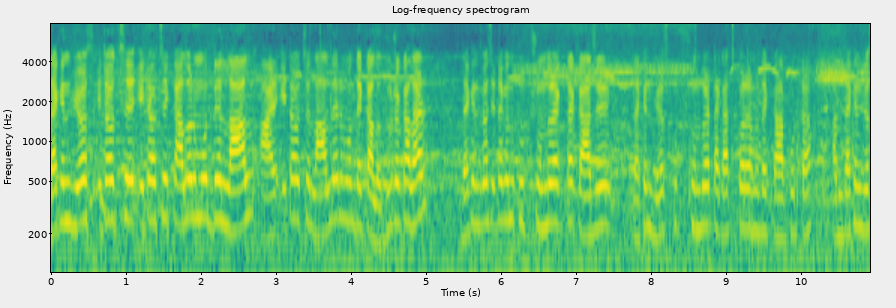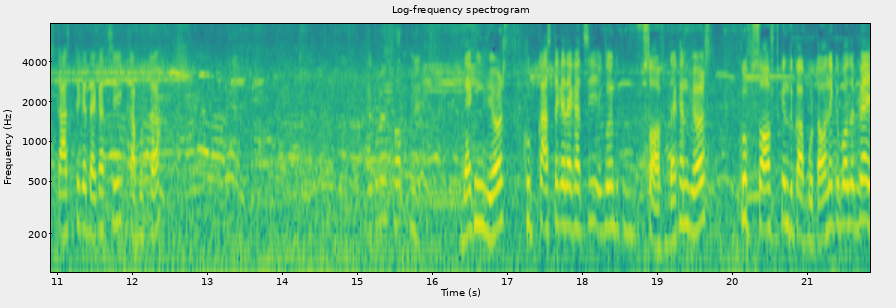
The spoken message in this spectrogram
দেখেন ভিওস এটা হচ্ছে এটা হচ্ছে কালোর মধ্যে লাল আর এটা হচ্ছে লালের মধ্যে কালো দুটো কালার দেখেন ভিওস এটা কিন্তু খুব সুন্দর একটা কাজে দেখেন ভিওস খুব সুন্দর একটা কাজ করার মধ্যে কাপড়টা। আমি দেখেন ভিওস কাছ থেকে দেখাচ্ছি কাপড়টা। দেখেন ভিউয়ার্স খুব কাছ থেকে দেখাচ্ছি এগুলো কিন্তু খুব সফট দেখেন ভিউয়ার্স খুব সফট কিন্তু কাপড়টা। অনেকে বলে, ভাই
